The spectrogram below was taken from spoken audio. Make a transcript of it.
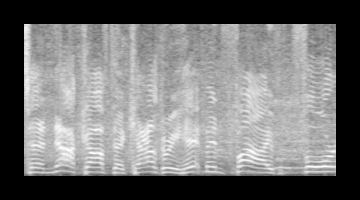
to knock off the Calgary Hitmen 5 4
